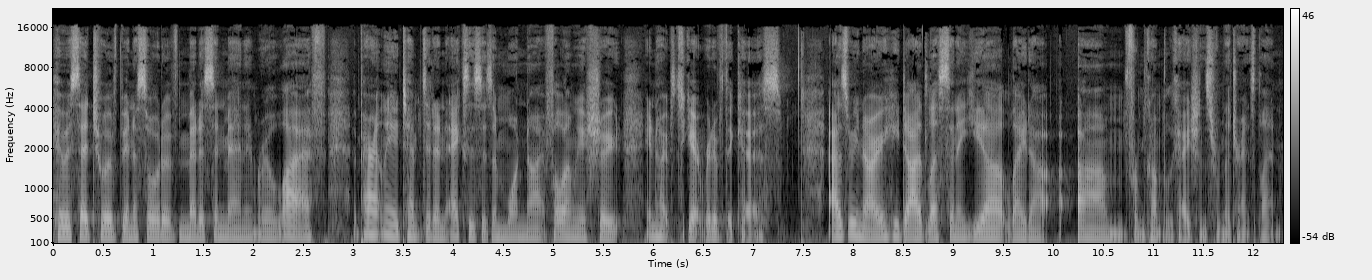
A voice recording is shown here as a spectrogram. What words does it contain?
who is said to have been a sort of medicine man in real life, apparently attempted an exorcism one night following a shoot in hopes to get rid of the curse. As we know, he died less than a year later um, from complications from the transplant.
